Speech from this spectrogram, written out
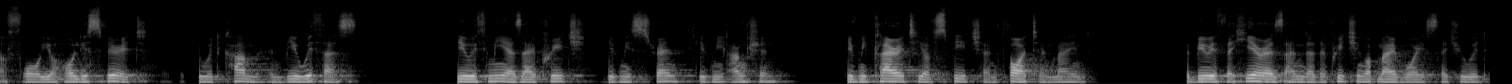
uh, for your Holy Spirit that you would come and be with us. Be with me as I preach. Give me strength, give me unction. Give me clarity of speech and thought and mind. But be with the hearers under the preaching of my voice, that you would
